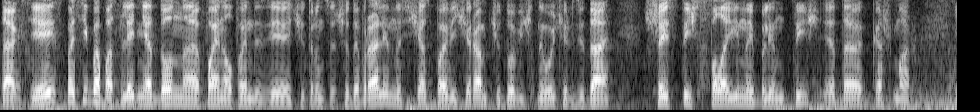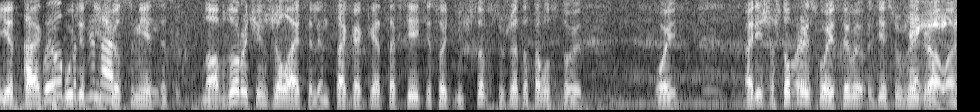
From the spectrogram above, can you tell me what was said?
Так, CA, спасибо. Последний аддон Final Fantasy 14 шедеврали, но сейчас по вечерам чудовищные очереди, да, 6 тысяч с половиной, блин, тысяч, это кошмар. И а так будет еще с месяц. Но обзор очень желателен, так как это все эти сотни часов сюжета того стоит. Ой, Ариша, что Ой. происходит? Ты здесь уже играла.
